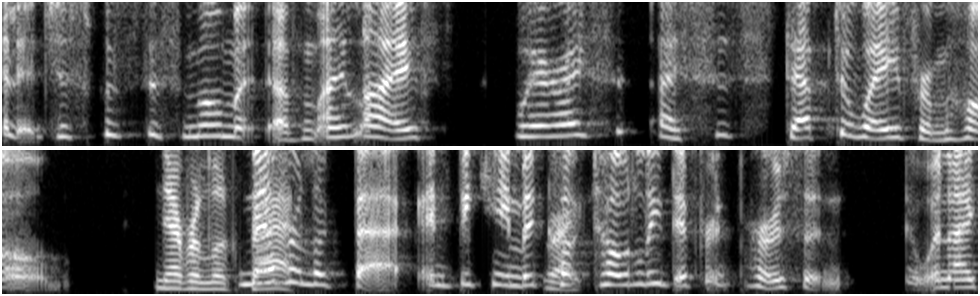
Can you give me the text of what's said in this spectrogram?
And it just was this moment of my life where I, I stepped away from home, Never look never back. looked back, and became a co- totally different person. When I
